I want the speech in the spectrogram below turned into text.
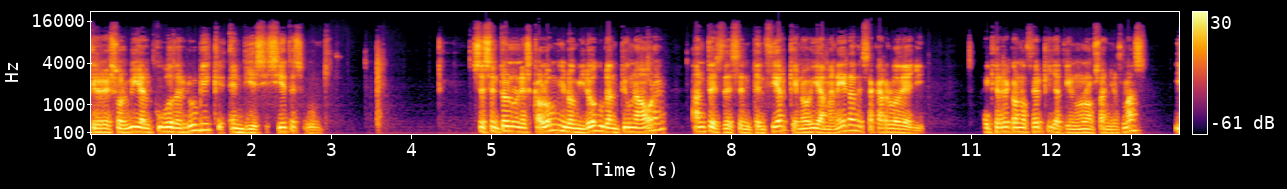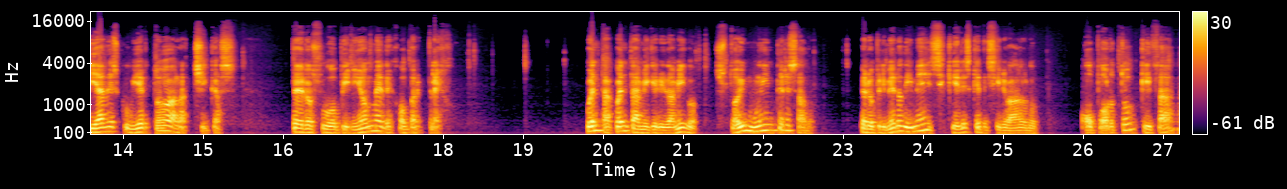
que resolvía el cubo de Rubik en 17 segundos. Se sentó en un escalón y lo miró durante una hora antes de sentenciar que no había manera de sacarlo de allí. Hay que reconocer que ya tiene unos años más y ha descubierto a las chicas, pero su opinión me dejó perplejo. Cuenta, cuenta, mi querido amigo. Estoy muy interesado. Pero primero dime si quieres que te sirva algo. Oporto, quizá,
